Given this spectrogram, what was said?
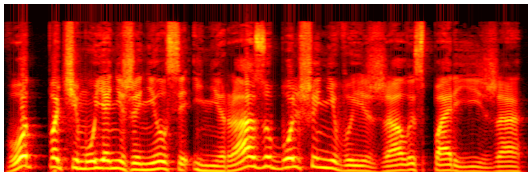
Вот почему я не женился и ни разу больше не выезжал из Парижа.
